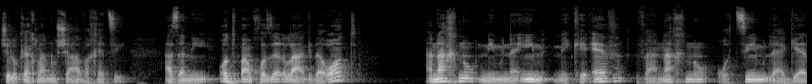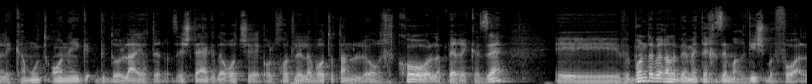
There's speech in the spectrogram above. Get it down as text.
שלוקח לנו שעה וחצי. אז אני עוד פעם חוזר להגדרות. אנחנו נמנעים מכאב ואנחנו רוצים להגיע לכמות עונג גדולה יותר. זה שתי הגדרות שהולכות ללוות אותנו לאורך כל הפרק הזה, אה, ובואו נדבר על באמת איך זה מרגיש בפועל.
